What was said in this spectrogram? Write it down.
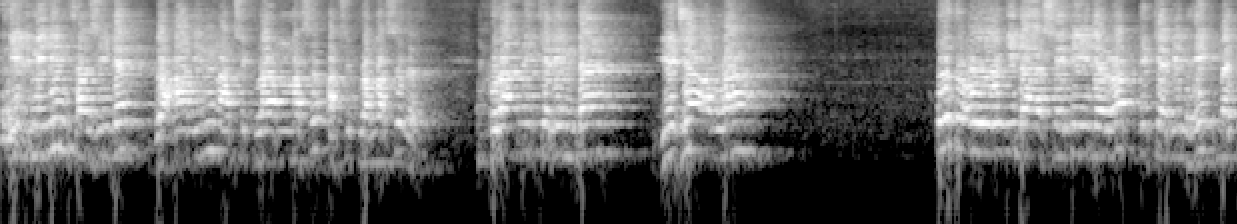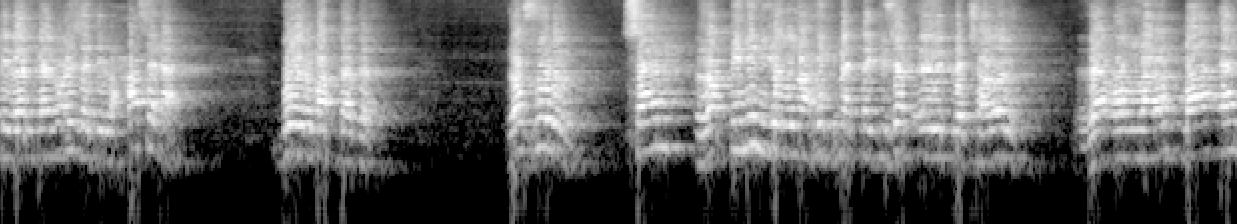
ilminin fazilet ve halinin açıklanması, açıklamasıdır. Kur'an-ı Kerim'de Yüce Allah Ud'u ila sebili rabbike bil hikmeti vel mev'izetil hasene buyurmaktadır. Resulüm sen Rabbinin yoluna hikmet ve güzel öğütle çağır ve onlarla en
